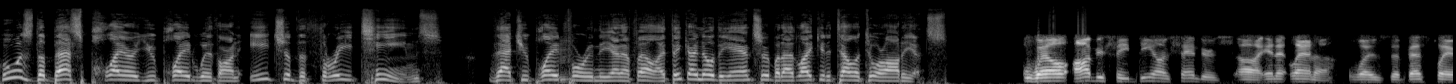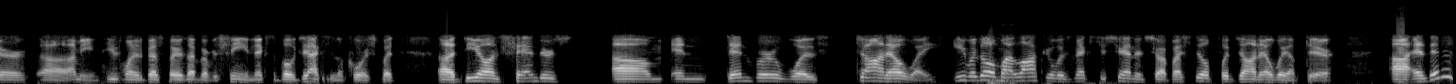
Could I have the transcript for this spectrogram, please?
Who was the best player you played with on each of the three teams that you played mm-hmm. for in the NFL? I think I know the answer, but I'd like you to tell it to our audience. Well, obviously, Deion Sanders uh, in Atlanta was the best player. Uh, I mean, he's one of the best players I've ever seen, next to Bo Jackson, of course. But uh, Deion Sanders um, in Denver was John Elway. Even though my locker was next to Shannon Sharpe, I still put John Elway up there. Uh, and then in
